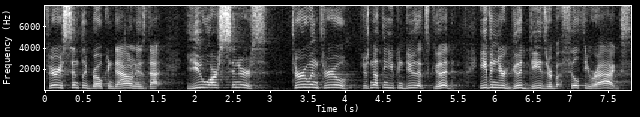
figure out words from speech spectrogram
very simply broken down, is that you are sinners through and through. There's nothing you can do that's good. Even your good deeds are but filthy rags.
